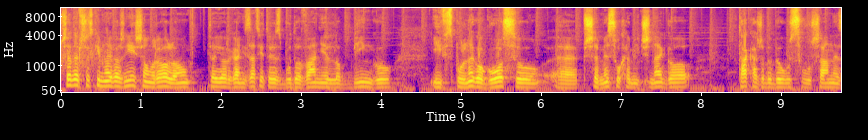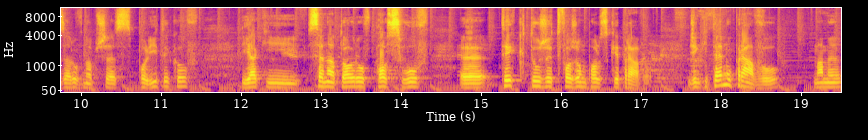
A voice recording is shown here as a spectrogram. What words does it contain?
Przede wszystkim najważniejszą rolą tej organizacji to jest budowanie lobbingu i wspólnego głosu e, przemysłu chemicznego, taka, żeby był usłyszany zarówno przez polityków, jak i senatorów, posłów, e, tych, którzy tworzą polskie prawo. Dzięki temu prawu mamy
